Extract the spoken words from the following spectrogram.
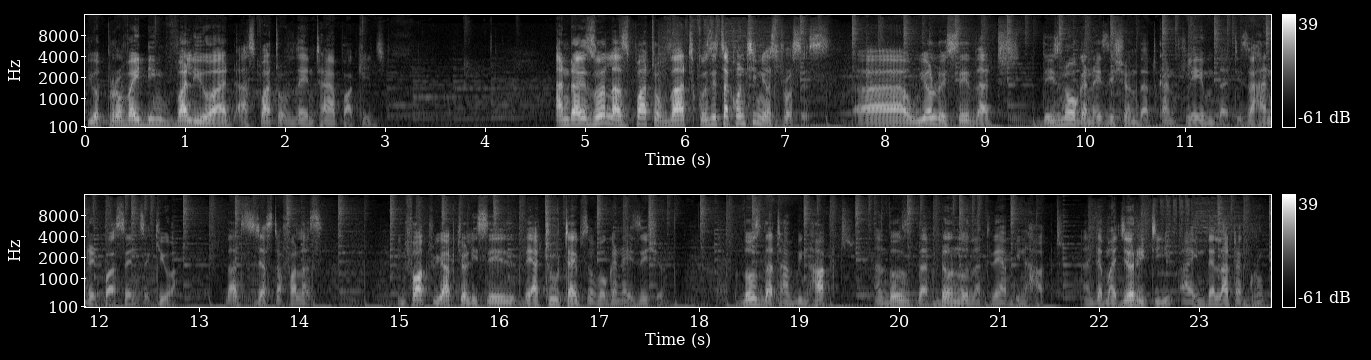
you're providing value add as part of the entire package. And as well as part of that, because it's a continuous process, uh, we always say that there is no organization that can claim that is 100% secure. That's just a fallacy. In fact, we actually say there are two types of organization. Those that have been hacked and those that don't know that they have been hacked. And the majority are in the latter group.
